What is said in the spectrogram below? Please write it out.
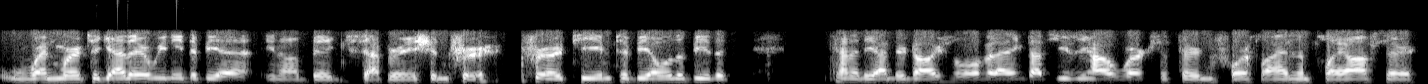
when we're together, we need to be a you know a big separation for for our team to be able to be the kind of the underdogs a little bit. I think that's usually how it works. The third and fourth lines in playoffs are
